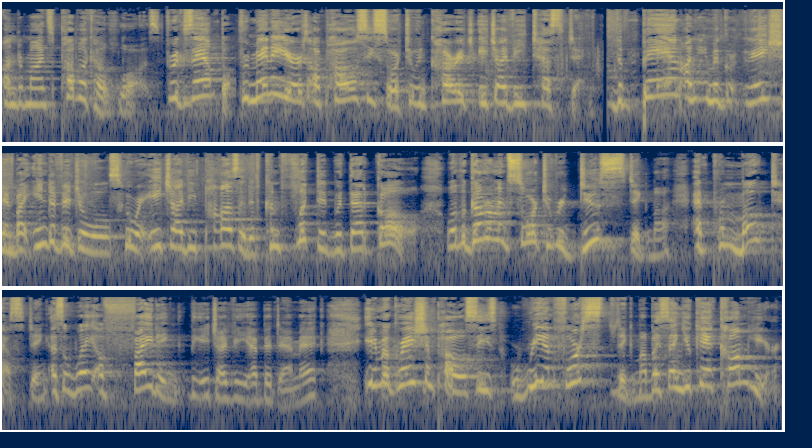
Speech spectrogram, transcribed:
undermines public health laws. For example, for many years, our policy sought to encourage HIV testing. The ban on immigration by individuals who were HIV positive conflicted with that goal. While the government sought to reduce stigma and promote testing as a way of fighting the HIV epidemic, immigration policies reinforced stigma by saying you can't come here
